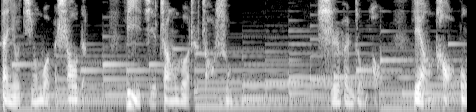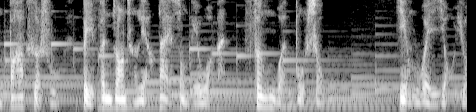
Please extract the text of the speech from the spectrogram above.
但又请我们稍等，立即张罗着找书。十分钟后，两套共八册书被分装成两袋送给我们，分文不收，因为有缘。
